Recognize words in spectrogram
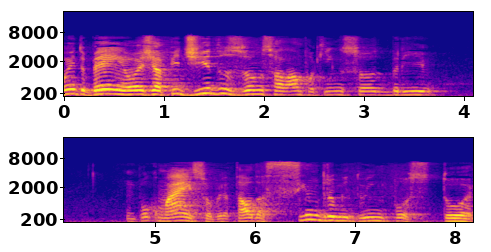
Muito bem, hoje a pedidos vamos falar um pouquinho sobre um pouco mais sobre a tal da síndrome do impostor,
